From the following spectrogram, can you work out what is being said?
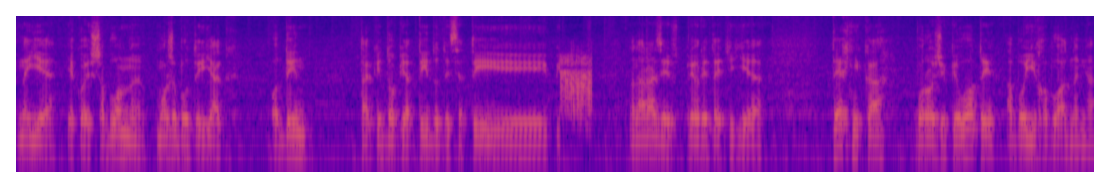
не є якоюсь шаблонною. Може бути як один, так і до п'яти, до десяти пі. На наразі в пріоритеті є техніка, ворожі пілоти або їх обладнання,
